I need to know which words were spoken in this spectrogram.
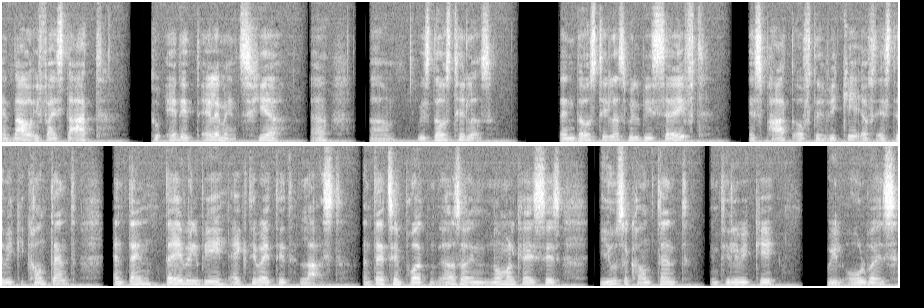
And now if I start to edit elements here uh, um, with those tiddlers, then those tiddlers will be saved as part of the wiki, as the wiki content, and then they will be activated last. And that's important. Yeah? So in normal cases, user content in TiddlyWiki will always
